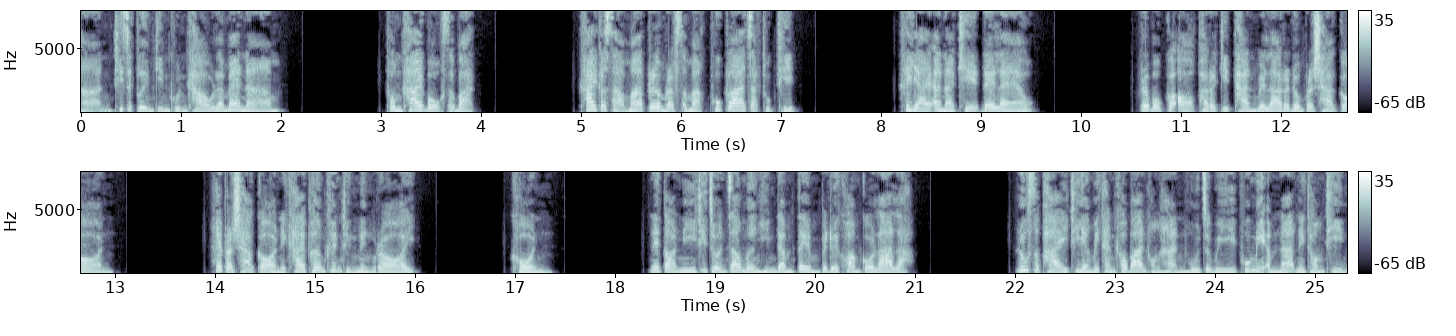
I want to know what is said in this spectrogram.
หาญที่จะกลืนกินขุนเขาและแม่น้ำธงค่ายโบกสะบัด ค่ายก็สามารถเริ่มรับสมัครผู้กล้าจากทุกทิศ ขยายอาณาเขตได้แล้ว ระบบก็ออกภารกิจทันเวลาระดมประชากร ให้ประชากรในค่ายเพิ่มขึ้นถึงหนึ่งร้อยคน ในตอนนี้ที่จวนเจ้าเมืองหินดำเต็มไปด้วยความโกล่าล่ะ ลูกสะใภ้ที่ยังไม่ทันเข้าบ้านของหันหูจวีผู้มีอำนาจในท้องถิ่น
